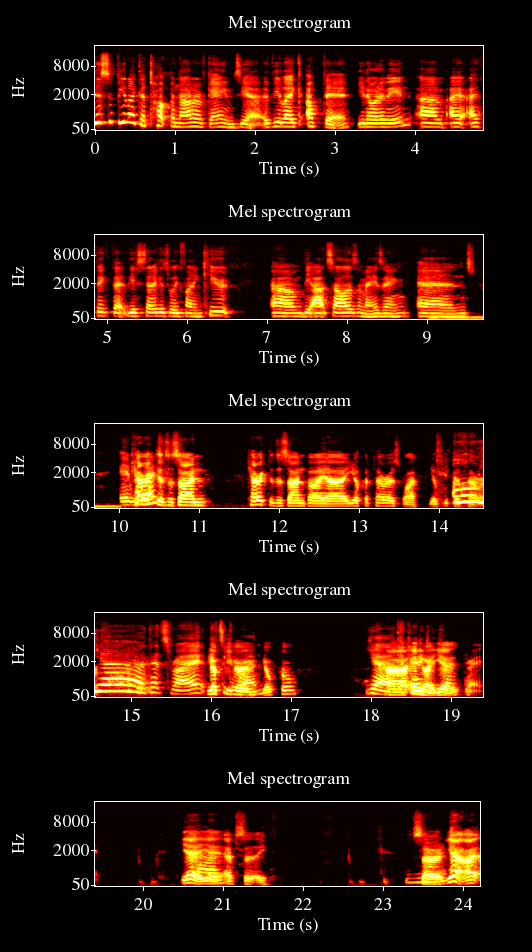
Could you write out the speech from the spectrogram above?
this would be like a top banana of games. Yeah, it'd be like up there. You know what I mean? Um, I I think that the aesthetic is really fun and cute. Um, the art style is amazing, and it Character works. design, character design by uh, Yoko Taro's wife, Yokiko Oh Taro. yeah, that's right. That's a good Yoko. Yeah. Uh, anyway, yeah. design's Great. Yeah, Um, yeah, absolutely. So yeah, I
